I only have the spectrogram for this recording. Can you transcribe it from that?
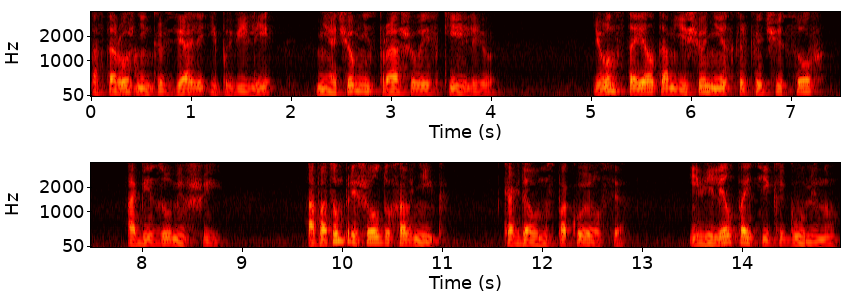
осторожненько взяли и повели, ни о чем не спрашивая в келью. И он стоял там еще несколько часов, обезумевший. А потом пришел духовник, когда он успокоился, и велел пойти к игумену.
